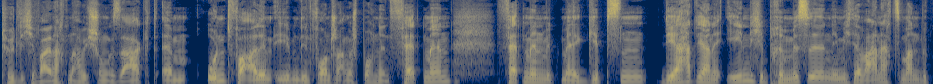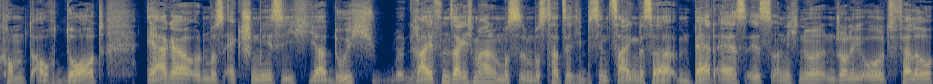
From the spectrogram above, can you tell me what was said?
Tödliche Weihnachten, habe ich schon gesagt. Ähm, und vor allem eben den vorhin schon angesprochenen Fatman. Fatman mit Mel Gibson, der hat ja eine ähnliche Prämisse, nämlich der Weihnachtsmann bekommt auch dort Ärger und muss actionmäßig ja durchgreifen, sage ich mal. Muss, muss tatsächlich ein bisschen zeigen, dass er ein Badass ist und nicht nur ein jolly old fellow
